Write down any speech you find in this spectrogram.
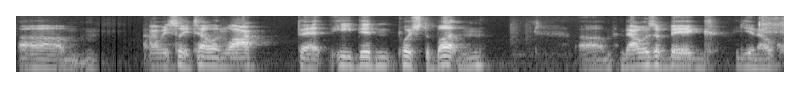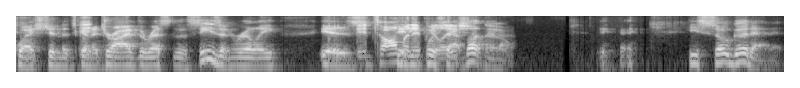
Um, obviously, telling Locke that he didn't push the button. Um, that was a big you know question that's going to drive the rest of the season. Really, is It's all did he push that manipulation, button he's so good at it.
